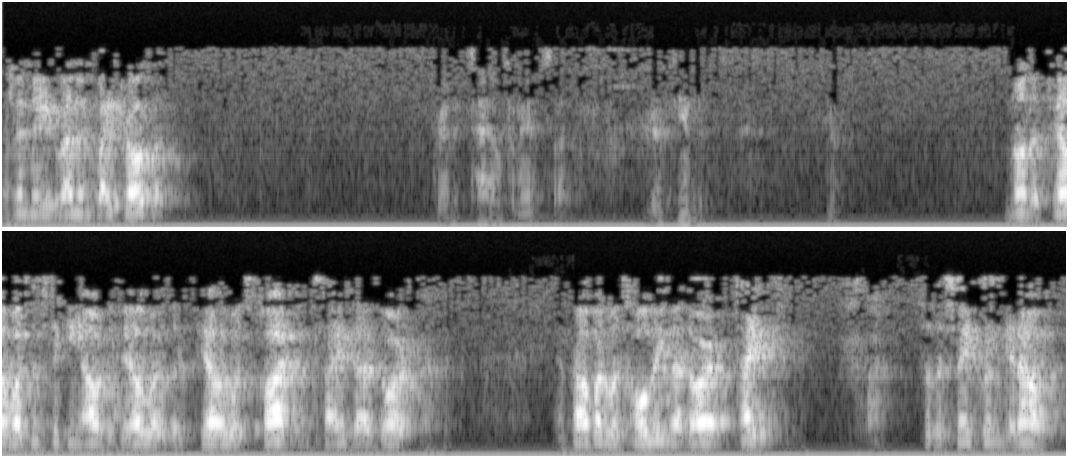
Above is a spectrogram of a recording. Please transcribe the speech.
and then may run and bite Prabhupada. Grab its tail from the outside. Grab the end of. No, the tail wasn't sticking out. The tail was, the tail was caught inside the door. And Prabhupada was holding the door tight. So the snake couldn't get out.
